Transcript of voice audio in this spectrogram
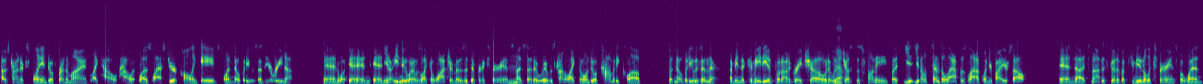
I was trying to explain to a friend of mine like how how it was last year calling games when nobody was in the arena and what and and you know he knew what it was like to watch him. It was a different experience. And I said it, it was kind of like going to a comedy club, but nobody was in there. I mean, the comedian put on a great show, and it was Yeah. just as funny. But you, you don't tend to laugh as loud when you're by yourself, and uh, it's not as good of a communal experience. But when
